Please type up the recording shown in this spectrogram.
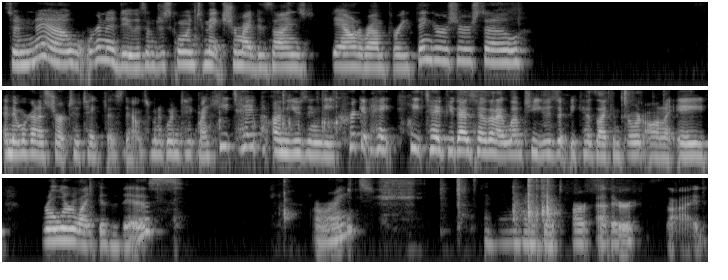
So now what we're going to do is I'm just going to make sure my design's down around three fingers or so. And then we're going to start to tape this down. So I'm going to go ahead and take my heat tape. I'm using the Cricut heat tape. You guys know that I love to use it because I can throw it on a roller like this. All right. And then we're going to get our other side.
